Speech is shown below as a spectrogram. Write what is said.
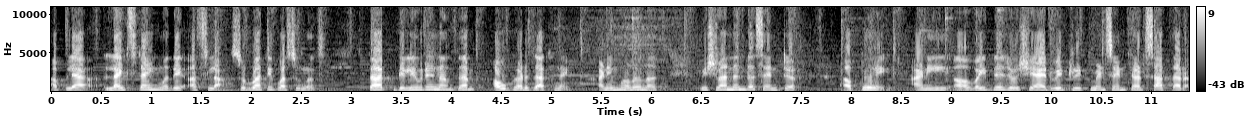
आपल्या लाईफस्टाईलमध्ये असला सुरुवातीपासूनच तर डिलिव्हरीनंतर अवघड जात नाही. आणि म्हणूनच विश्वानंद सेंटर पुणे आणि वैद्य जोशी आयुर्वेद ट्रीटमेंट सेंटर सातारा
